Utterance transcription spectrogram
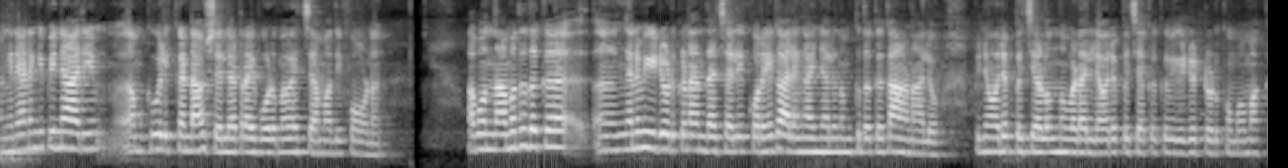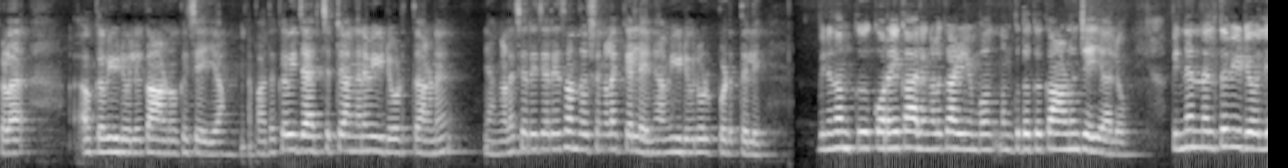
അങ്ങനെയാണെങ്കിൽ പിന്നെ ആരെയും നമുക്ക് വിളിക്കേണ്ട ആവശ്യമില്ല. ട്രൈപോർഡുമ്പോൾ വെച്ചാൽ മതി ഫോണ് അപ്പോൾ ഒന്നാമത് ഇതൊക്കെ ഇങ്ങനെ വീഡിയോ എടുക്കണ എന്താ വെച്ചാൽ കുറേ കാലം കഴിഞ്ഞാലും നമുക്ക് ഇതൊക്കെ കാണാമല്ലോ പിന്നെ ഒരപ്പച്ചകളൊന്നും ഇവിടെ അല്ല ഒരപ്പച്ചക്കൊക്കെ വീഡിയോ ഇട്ട് കൊടുക്കുമ്പോൾ മക്കളെ ഒക്കെ വീഡിയോയിൽ കാണുകയൊക്കെ ചെയ്യാം. അപ്പോൾ അതൊക്കെ വിചാരിച്ചിട്ട് അങ്ങനെ വീഡിയോ എടുത്താണ് ഞങ്ങളെ ചെറിയ ചെറിയ സന്തോഷങ്ങളൊക്കെ അല്ലേ ഞാൻ വീഡിയോയിൽ ഉൾപ്പെടുത്തൽ. പിന്നെ നമുക്ക് കുറേ കാലങ്ങൾ കഴിയുമ്പോൾ നമുക്ക് ഇതൊക്കെ കാണും ചെയ്യാലോ. പിന്നെ ഇന്നലത്തെ വീഡിയോയിൽ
